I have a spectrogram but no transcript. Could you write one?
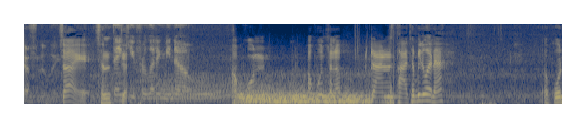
definitely. ใช่ ฉัน Thank you for letting me know. ขอบคุณ ขอบคุณสำหรับการพาฉันไปด้วยนะ ขอบคุณ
